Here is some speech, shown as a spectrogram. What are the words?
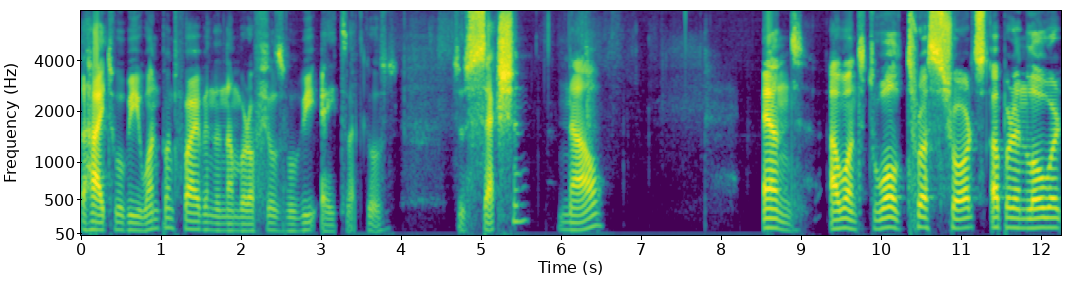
the height will be 1.5 and the number of fields will be 8 let's go to section now. And I want to all truss shorts upper and lower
